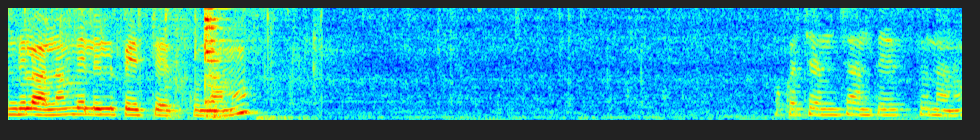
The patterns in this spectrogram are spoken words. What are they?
ఇందులో అల్లం వెల్లుల్లి పేస్ట్ వేసుకున్నాము ఒక చెంచా అంత వేస్తున్నాను.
